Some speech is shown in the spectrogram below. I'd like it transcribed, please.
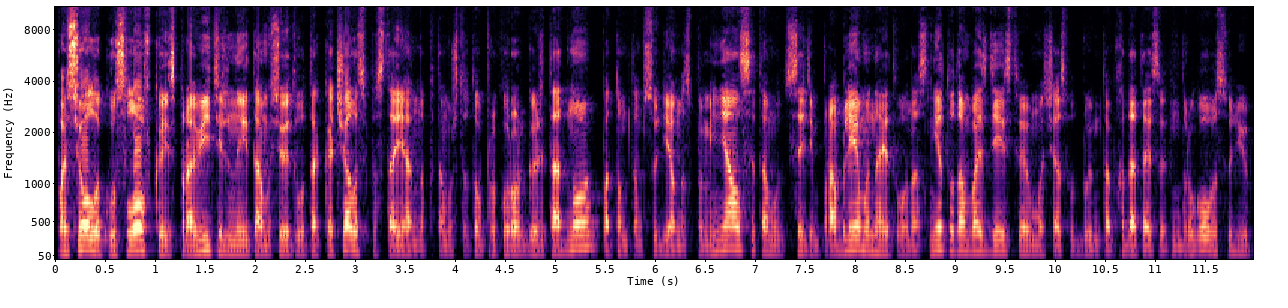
поселок, условка, исправительный, там все это вот так качалось постоянно, потому что то прокурор говорит одно, потом там судья у нас поменялся, там вот с этим проблемы, на этого у нас нету там воздействия, мы сейчас вот будем там ходатайствовать на другого судью.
